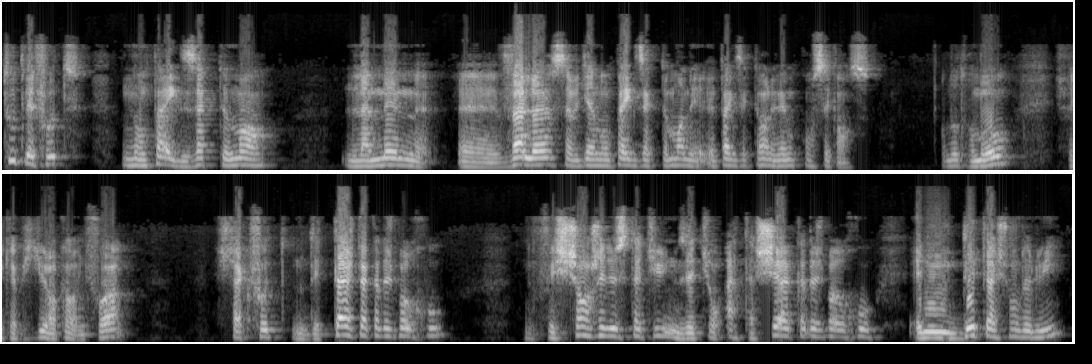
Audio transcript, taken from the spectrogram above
toutes les fautes n'ont pas exactement la même euh, valeur, ça veut dire n'ont pas exactement les, mêmes conséquences. En d'autres mots, je récapitule encore une fois, chaque faute nous détache d'Akadosh Baruch nous fait changer de statut, nous étions attachés à Kadosh Baruch et nous nous détachons de lui,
